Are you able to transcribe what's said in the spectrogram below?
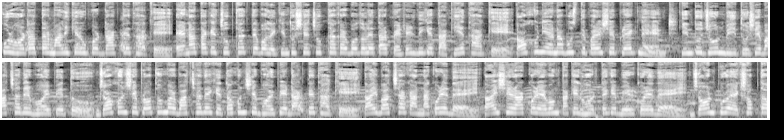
কুকুর হঠাৎ তার মালিকের উপর ডাকতে থাকে। এনা তাকে চুপ থাকতে বলে, কিন্তু সে চুপ থাকার বদলে তার পেটের দিকে তাকিয়ে থাকে। তখনই এনা বুঝতে পারে সে প্রেগনেন্ট কিন্তু জুন ভীতু, সে বাচ্চাদের ভয় পেত। যখন সে প্রথমবার বাচ্চা দেখে, তখন সে ভয় পেয়ে ডাকতে থাকে। তাই বাচ্চা কান্না করে দেয়। তাই সে রাগ করে এবং তাকে ঘর থেকে বের করে দেয়। জন পুরো এক সপ্তাহ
